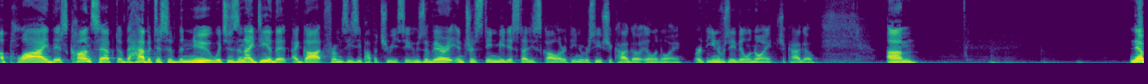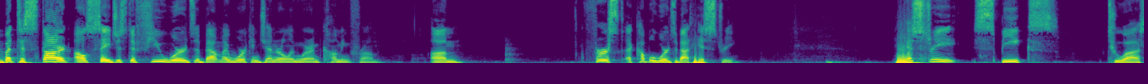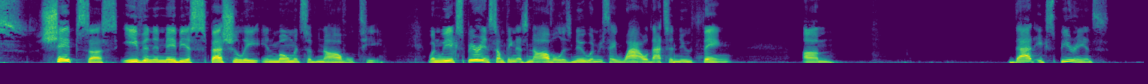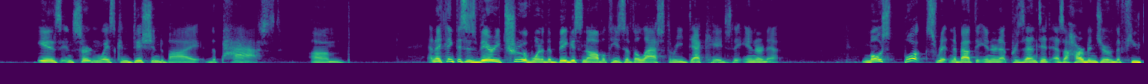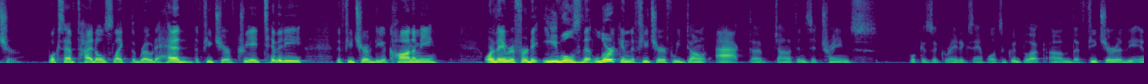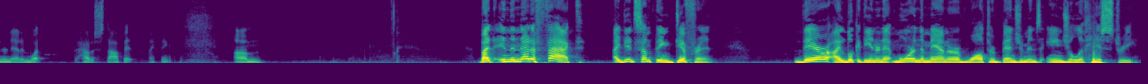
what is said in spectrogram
apply this concept of the habitus of the new, which is an idea that I got from Zizi Papacharissi, who's a very interesting media studies scholar at the University of Chicago, Illinois, or at the University of Illinois, Chicago. Um, now, but to start, I'll say just a few words about my work in general and where I'm coming from. Um, first, a couple words about history. History speaks to us, shapes us, even and maybe especially in moments of novelty. When we experience something as novel as new, when we say, wow, that's a new thing, um, that experience is in certain ways conditioned by the past. Um, and I think this is very true of one of the biggest novelties of the last three decades the internet. Most books written about the internet present it as a harbinger of the future. Books have titles like The Road Ahead, The Future of Creativity, The Future of the Economy, or they refer to evils that lurk in the future if we don't act. Uh, Jonathan Zittrain's book is a great example. It's a good book. Um, the future of the internet and what, how to stop it. I think. Um, but in the net effect, I did something different. There, I look at the internet more in the manner of Walter Benjamin's Angel of History,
